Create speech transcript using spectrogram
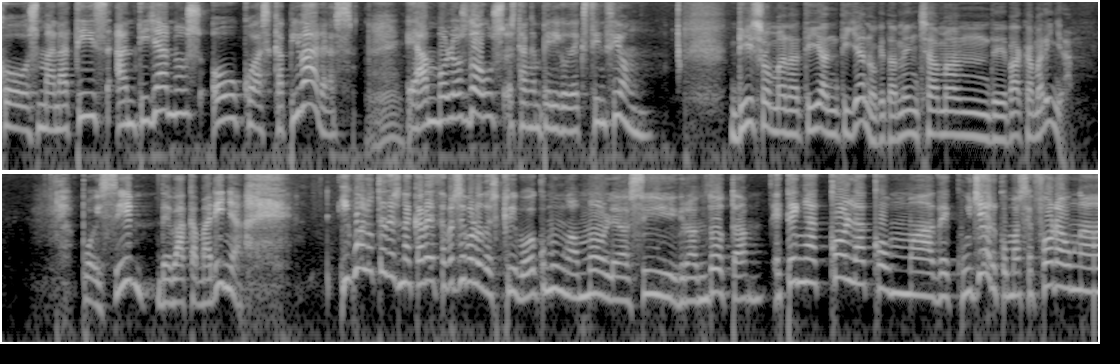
cos manatís antillanos ou coas capibaras. E ambos os dous están en perigo de extinción. Diso manatí antillano, que tamén chaman de vaca mariña. Pois sí, de vaca mariña. Igual o tedes na cabeza, a ver se vos lo describo, é como unha mole así, grandota, e ten a cola como a de culler, como se fora unha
